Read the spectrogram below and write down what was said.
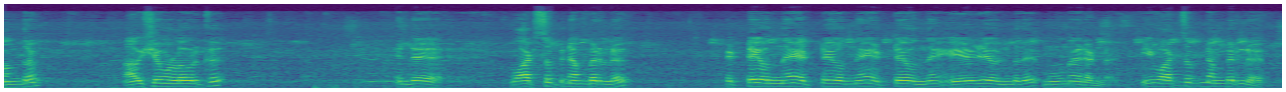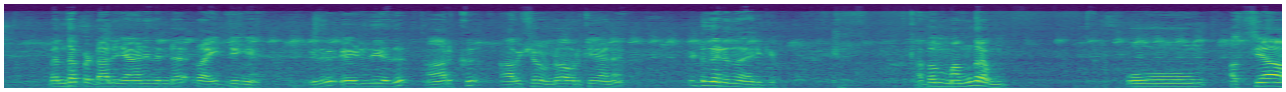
മന്ത്രം ആവശ്യമുള്ളവർക്ക് എന്റെ വാട്സപ്പ് നമ്പറിൽ എട്ട് ഒന്ന് എട്ട് ഒന്ന് എട്ട് ഒന്ന് ഏഴ് ഒൻപത് മൂന്ന് രണ്ട്. ഈ വാട്സപ്പ് നമ്പറിൽ ബന്ധപ്പെട്ടാൽ ഞാനിതിന്റെ റൈറ്റിങ്. ഇത് എഴുതിയത് ആർക്ക് ആവശ്യമുണ്ടോ അവർക്ക് ഞാൻ ഇട്ടു തരുന്നതായിരിക്കും. അപ്പം മന്ത്രം ഓം അസ്യാക്ഷാക്ഷുഷി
